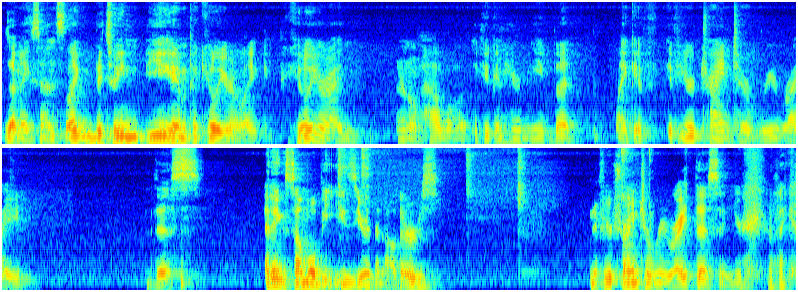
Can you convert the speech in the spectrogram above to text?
Does that make sense? Like between Yiga and Peculiar, like Peculiar, I, I don't know how well, if you can hear me, but like if, if you're trying to rewrite this, I think some will be easier than others. And if you're trying to rewrite this and you're like,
